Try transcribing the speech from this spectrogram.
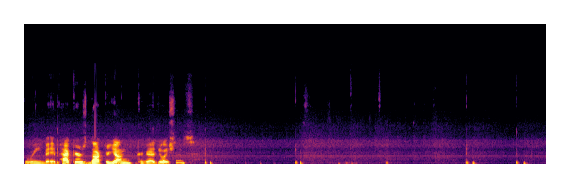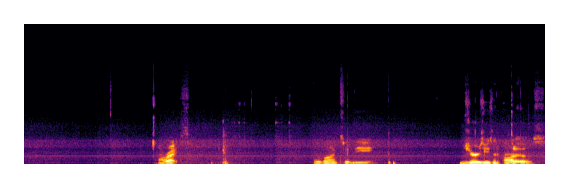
Green Bay Packers, Dr. Young, congratulations. All right. Move on to the jerseys and autos.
